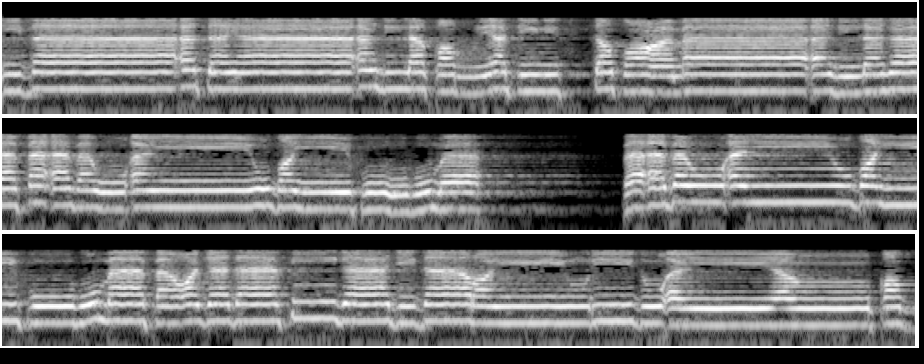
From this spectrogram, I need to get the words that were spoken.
إذا أتيا أهل قرية استطعما أهلها فأبوا أن يضيفوهما فأبوا أن يضيفوهما فوجدا فيها جدارا يريد أن ينقض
